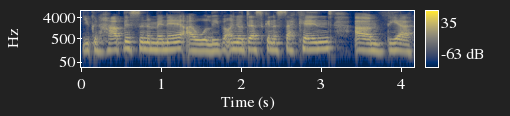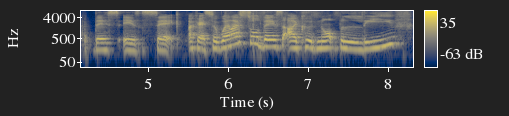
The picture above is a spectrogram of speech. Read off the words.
you can have this in a minute. I will leave it on your desk in a second. Um, but yeah, this is sick. Okay, so when I saw this, I could not believe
